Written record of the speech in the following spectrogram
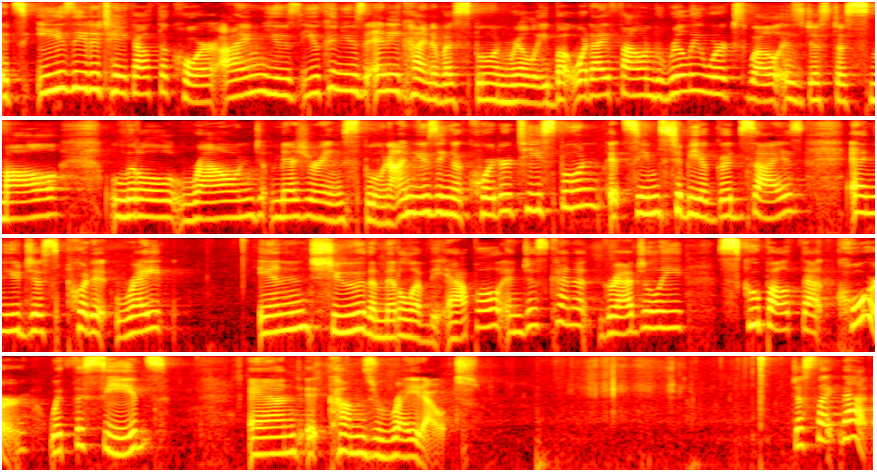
It's easy to take out the core. I'm use, you can use any kind of a spoon really, but what I found really works well is just a small little round measuring spoon. I'm using a quarter teaspoon. It seems to be a good size. And you just put it right into the middle of the apple and just kind of gradually scoop out that core with the seeds and it comes right out just like that.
